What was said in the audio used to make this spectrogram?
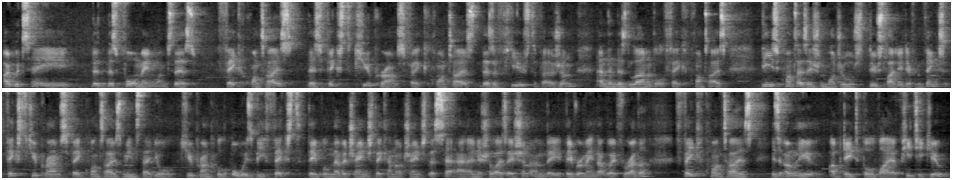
I would say that there's four main ones. There's fake quantize, there's fixed Q params fake quantize, there's a fused version, and then there's learnable fake quantize. These quantization modules do slightly different things. Fixed Q-params, fake quantize means that your Q-param will always be fixed. They will never change. They cannot change. They're set at initialization and they, they remain that way forever. Fake quantize is only updatable via PTQ.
